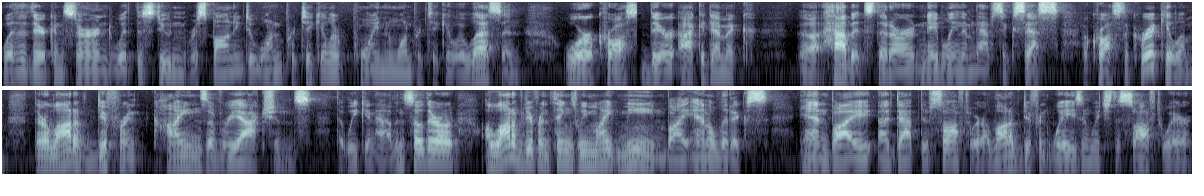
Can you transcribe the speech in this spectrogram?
whether they're concerned with the student responding to one particular point in one particular lesson or across their academic uh, habits that are enabling them to have success across the curriculum. There are a lot of different kinds of reactions that we can have. And so there are a lot of different things we might mean by analytics and by adaptive software, a lot of different ways in which the software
